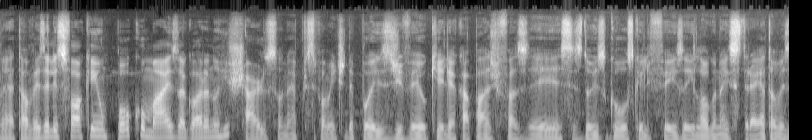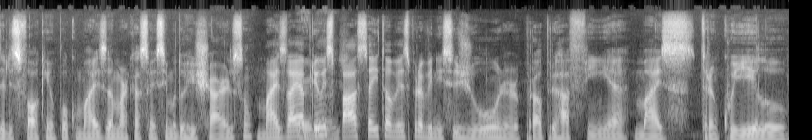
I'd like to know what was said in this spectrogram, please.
É, talvez eles foquem um pouco mais agora no Richarlison, né? Principalmente depois de ver o que ele é capaz de fazer, esses dois gols que ele fez aí logo na estreia. Talvez eles foquem um pouco mais a marcação em cima do Richarlison. Mas vai abrir o Verdade. espaço aí, talvez, pra Vinícius Júnior, o próprio Rafinha, mais tranquilo,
